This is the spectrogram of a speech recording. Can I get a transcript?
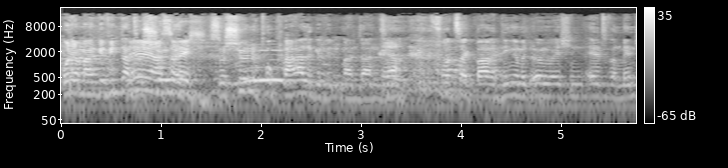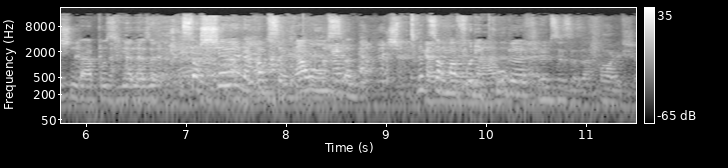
Oder man gewinnt dann Nee, so, schöne, so schöne Pokale, gewinnt man dann. Ja. So vorzeigbare Dinge mit irgendwelchen älteren Menschen da posieren. Also, ist doch schön, da kommst du raus und trittst doch mal vor die Kugel. Schlimmste ist das Akkordische.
